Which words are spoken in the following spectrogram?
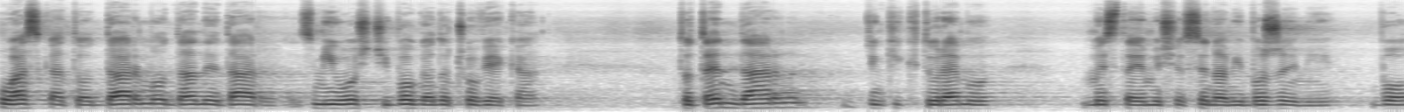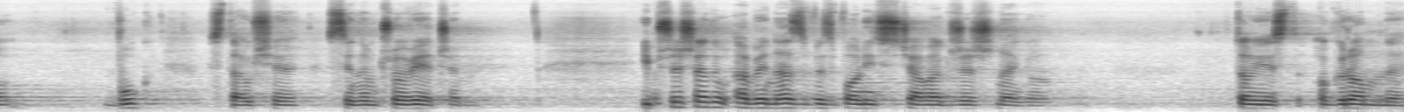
Łaska to darmo dany dar z miłości Boga do człowieka. To ten dar, dzięki któremu my stajemy się synami Bożymi, bo Bóg stał się synem człowieczym. I przyszedł, aby nas wyzwolić z ciała grzesznego. To jest ogromne,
